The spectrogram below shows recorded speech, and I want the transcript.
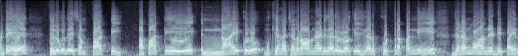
అంటే తెలుగుదేశం పార్టీ ఆ పార్టీ నాయకులు ముఖ్యంగా చంద్రబాబు నాయుడు గారు లోకేష్ గారు కుట్ర పన్ని జగన్మోహన్ రెడ్డి పైన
